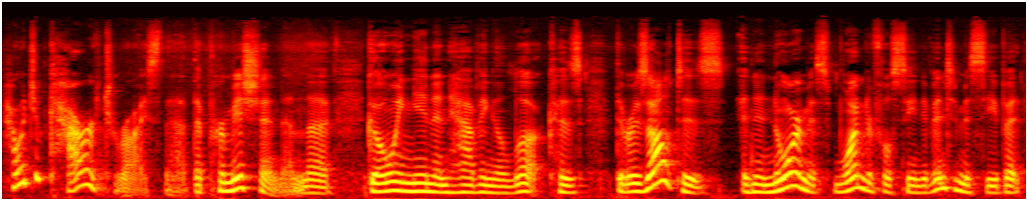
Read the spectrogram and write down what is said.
How would you characterize that? The permission and the going in and having a look? Because the result is an enormous, wonderful scene of intimacy. But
